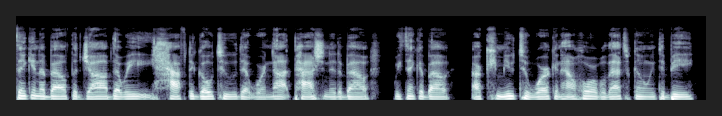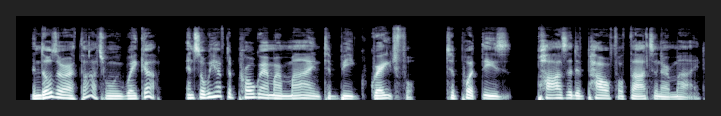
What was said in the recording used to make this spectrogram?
thinking about the job that we have to go to that we're not passionate about. We think about our commute to work and how horrible that's going to be. And those are our thoughts when we wake up. And so we have to program our mind to be grateful, to put these positive, powerful thoughts in our mind.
